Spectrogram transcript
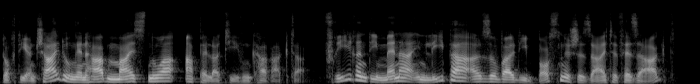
doch die Entscheidungen haben meist nur appellativen Charakter. Frieren die Männer in Lipa also, weil die bosnische Seite versagt?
